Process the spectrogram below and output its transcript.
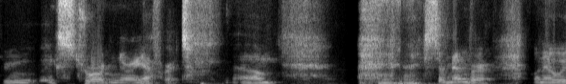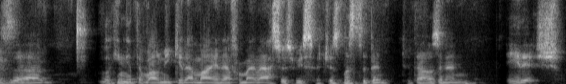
through extraordinary effort. Um, I just remember when I was uh, looking at the Valmiki Ramayana for my master's research, this must have been 2008 ish.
